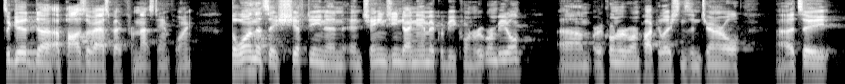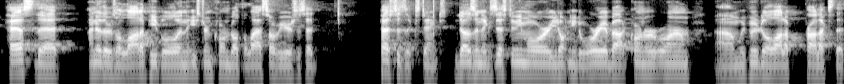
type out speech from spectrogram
it's a good uh, a positive aspect from that standpoint. The one that's a shifting and, and changing dynamic would be corn rootworm beetle um, or corn rootworm populations in general. Uh, it's a pest that I know there's a lot of people in the Eastern Corn Belt the last several years that said pest is extinct, doesn't exist anymore. You don't need to worry about corn rootworm. Um, we've moved to a lot of products that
